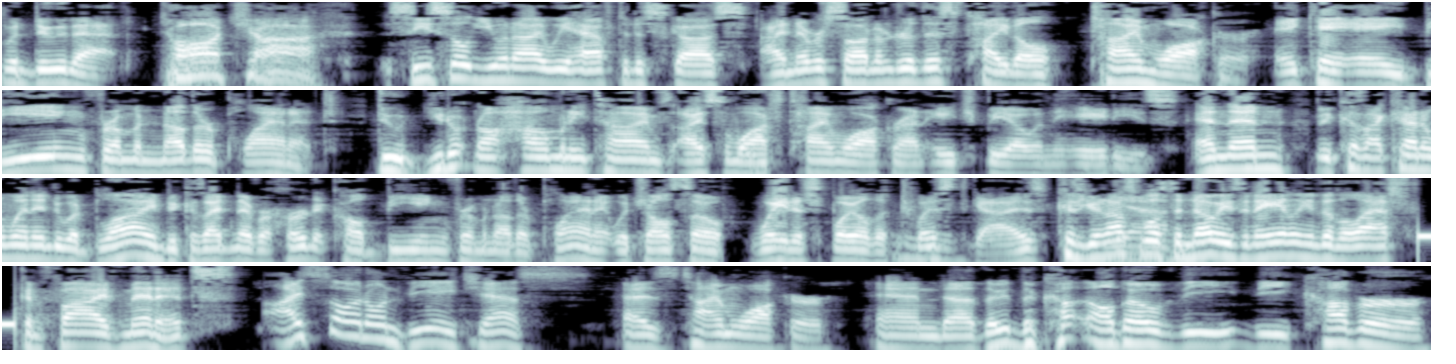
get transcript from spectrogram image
would do that. Torture! Cecil, you and I, we have to discuss, I never saw it under this title, Time Walker, aka Being from Another Planet. Dude, you don't know how many times I used to watch Time Walker on HBO in the 80s. And then, because I kinda went into it blind because I'd never heard it called Being from Another Planet, which also, way to spoil the twist, guys. Cause you're not Yeah. supposed to know he's an alien to the last fucking five minutes. I saw it on VHS as Time Walker, and uh, the the co- although the the cover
